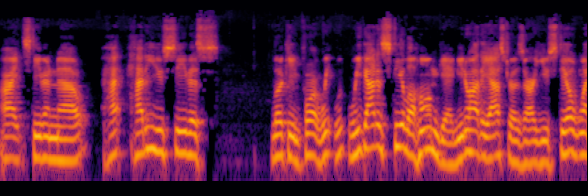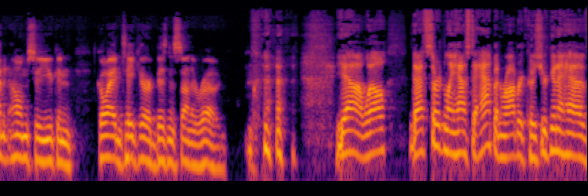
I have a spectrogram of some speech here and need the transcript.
All right, Stephen, uh, how, how do you see this looking forward? We, we got to steal a home game. You know how the Astros are. You steal one at home so you can go ahead and take care of business on the road. yeah, well, that certainly has to happen, Robert, because you're going to have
